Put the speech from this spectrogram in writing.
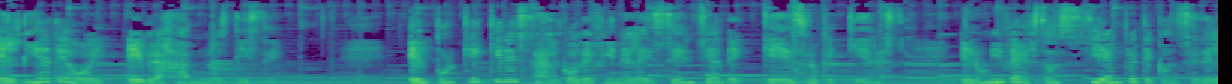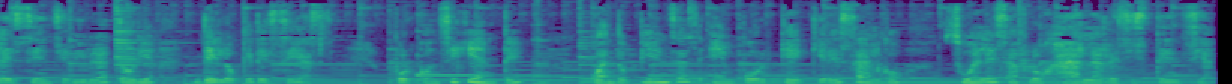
El día de hoy, Abraham nos dice, el por qué quieres algo define la esencia de qué es lo que quieres. El universo siempre te concede la esencia vibratoria de lo que deseas. Por consiguiente, cuando piensas en por qué quieres algo, sueles aflojar la resistencia.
